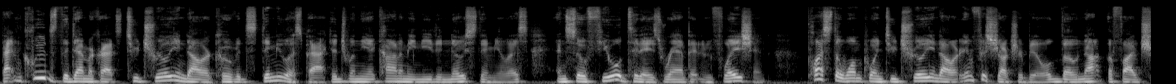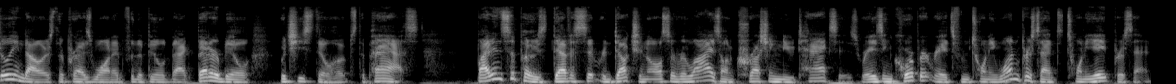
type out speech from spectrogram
That includes the Democrats' $2 trillion COVID stimulus package when the economy needed no stimulus and so fueled today's rampant inflation, plus the $1.2 trillion infrastructure bill, though not the $5 trillion the Prez wanted for the Build Back Better bill, which he still hopes to pass. Biden's supposed deficit reduction also relies on crushing new taxes, raising corporate rates from 21% to 28%,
